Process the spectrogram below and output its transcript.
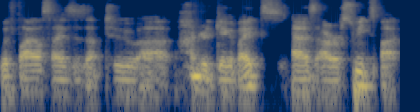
with file sizes up to uh, 100 gigabytes as our sweet spot.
